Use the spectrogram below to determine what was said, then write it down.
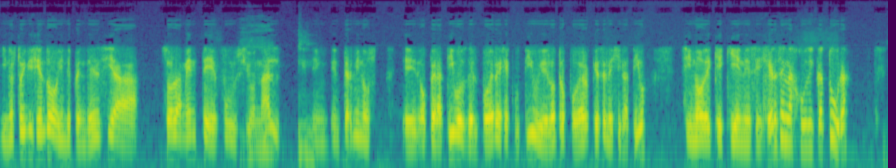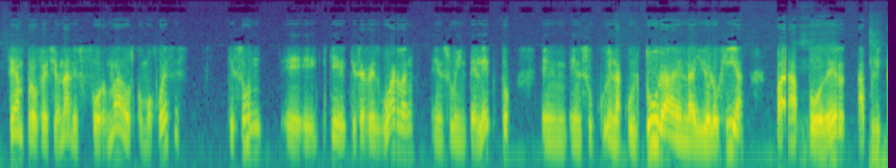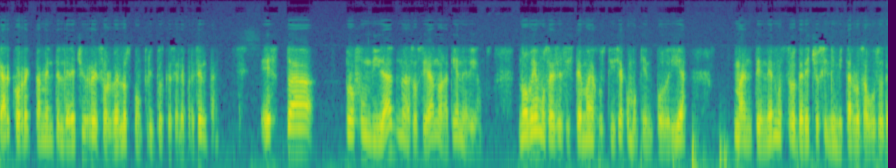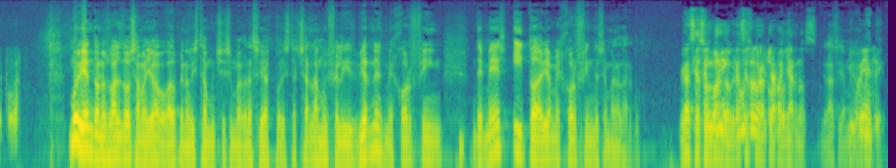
Y no estoy diciendo independencia solamente funcional en, en términos eh, operativos del poder ejecutivo y del otro poder que es el legislativo, sino de que quienes ejercen la judicatura sean profesionales formados como jueces, que son, eh, eh, que, se resguardan en su intelecto, en, en, su, en la cultura, en la ideología, para poder aplicar correctamente el derecho y resolver los conflictos que se le presentan. Esta profundidad la sociedad no la tiene, digamos. No vemos a ese sistema de justicia como quien podría mantener nuestros derechos y limitar los abusos de poder. Muy bien, don Osvaldo Samayo, abogado penalista, muchísimas gracias por esta charla. Muy feliz viernes, mejor fin de mes y todavía mejor fin de semana largo. Gracias, Osvaldo. Gracias por acompañarnos. Gracias, igualmente.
